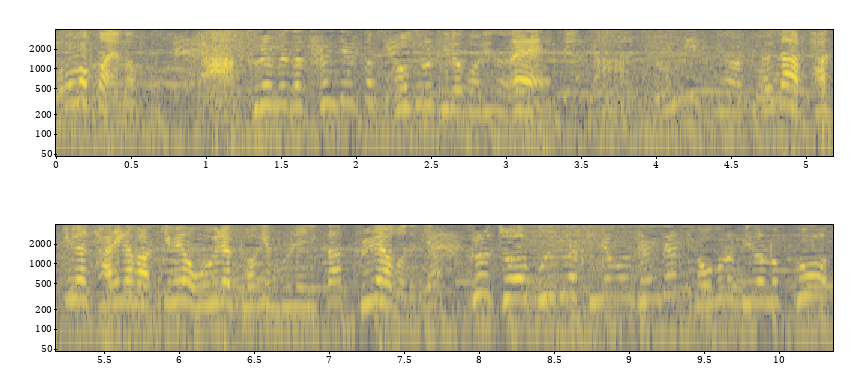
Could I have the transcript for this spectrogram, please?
똥 먹고 알 먹고 야 그러면서 상대를 또 벽으로 밀어버리는. 네. 이런 게 있구나 또. 그러니까 바뀌면 자리가 바뀌면 오히려 벽에 물리니까 불리하거든요 그렇죠. 무릎 같은 경우는 상대를 벽으로 밀어놓고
